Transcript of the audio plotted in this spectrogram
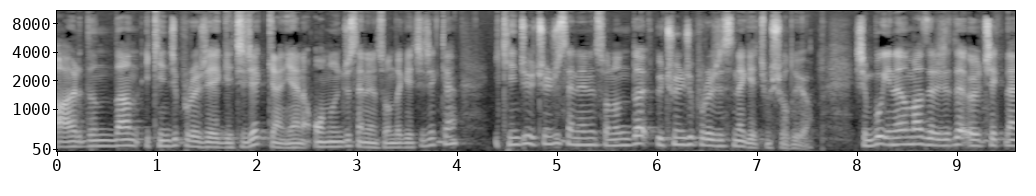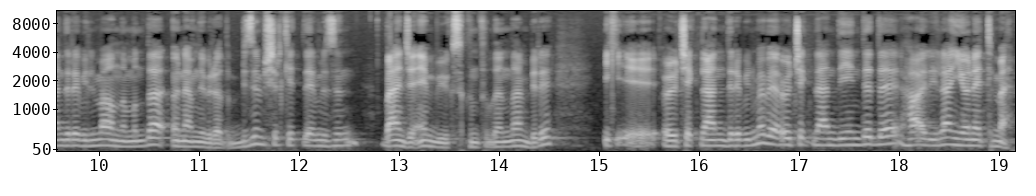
ardından ikinci projeye geçecekken yani 10. senenin sonunda geçecekken ikinci, üçüncü senenin sonunda üçüncü projesine geçmiş oluyor. Şimdi bu inanılmaz derecede ölçeklendirebilme anlamında önemli bir adım. Bizim şirketlerimizin bence en büyük sıkıntılarından biri e, ölçeklendirebilme ve ölçeklendiğinde de haliyle yönetme.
